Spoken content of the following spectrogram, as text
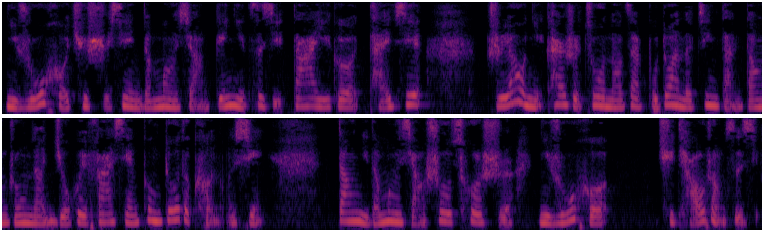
你如何去实现你的梦想，给你自己搭一个台阶。只要你开始做呢，在不断的进展当中呢，你就会发现更多的可能性。当你的梦想受挫时，你如何？去调整自己，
